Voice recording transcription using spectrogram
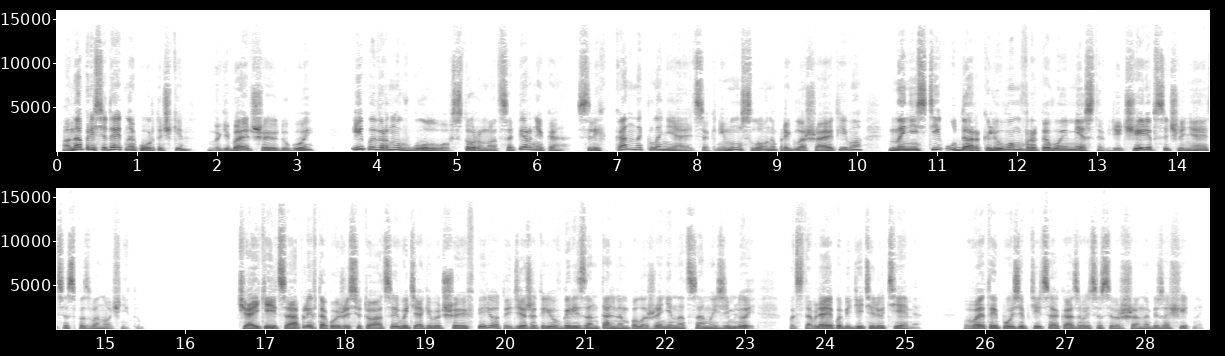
она приседает на курточке, выгибает шею дугой и, повернув голову в сторону от соперника, слегка наклоняется к нему, словно приглашает его нанести удар клювом в роковое место, где череп сочленяется с позвоночником. Чайки и цапли в такой же ситуации вытягивают шею вперед и держат ее в горизонтальном положении над самой землей, подставляя победителю темя. В этой позе птица оказывается совершенно беззащитной.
